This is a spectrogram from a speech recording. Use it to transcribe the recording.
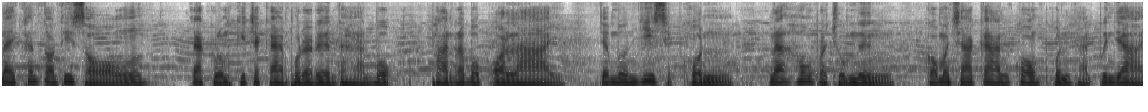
ในขั้นตอนที่ 2 จากกรมกิจการพลเรือนทหารบก ผ่านระบบออนไลน์จำนวน 20 คน ณ ห้องประชุมหนึ่งกองบัญชาการกองพลฐานปืนใหญ่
